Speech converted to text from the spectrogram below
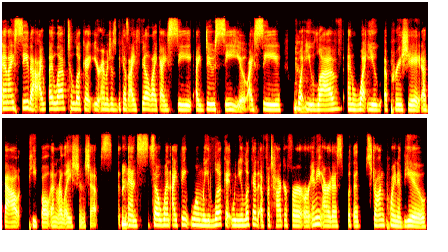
And I see that. I, I love to look at your images because I feel like I see, I do see you. I see mm-hmm. what you love and what you appreciate about people and relationships. Thank and you. so when I think when we look at, when you look at a photographer or any artist with a strong point of view,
